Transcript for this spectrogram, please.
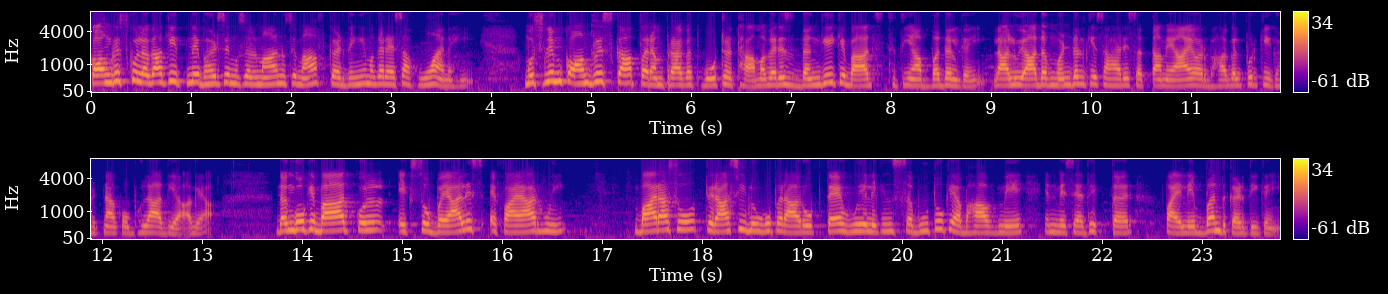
कांग्रेस को लगा कि इतने भर से मुसलमान उसे माफ़ कर देंगे, मगर ऐसा हुआ नहीं। मुस्लिम कांग्रेस का परंपरागत वोटर था, मगर इस दंगे के बाद स्थितियाँ बदल गईं। लालू यादव मंडल के सहारे सत्ता में आए और भागलपुर की घटना को भुला दिया गया। दंगों के बाद कुल 142 एफआईआर हुई। बारह लोगों पर आरोप तय हुए, लेकिन सबूतों के अभाव में इनमें से अधिकतर फाइलें बंद कर दी गईं।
